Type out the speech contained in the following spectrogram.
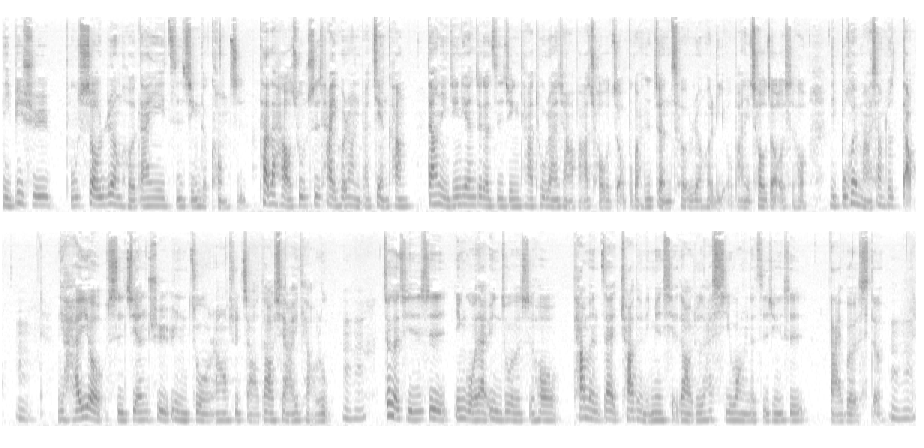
你必须不受任何单一资金的控制。它的好处是它也会让你比较健康。当你今天这个资金它突然想要把它抽走，不管是政策任何理由把你抽走的时候，你不会马上就倒。嗯。你还有时间去运作，然后去找到下一条路。嗯哼，这个其实是英国在运作的时候，他们在 charter 里面写到，就是他希望你的资金是 diverse 的。嗯哼，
